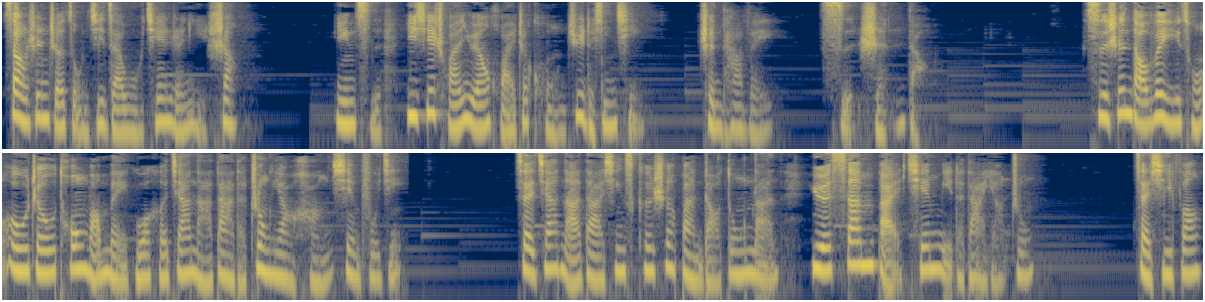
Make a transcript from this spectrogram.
丧生者总计在五千人以上，因此一些船员怀着恐惧的心情，称它为“死神岛”。死神岛位于从欧洲通往美国和加拿大的重要航线附近，在加拿大新斯科舍半岛东南约三百千米的大洋中，在西方。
